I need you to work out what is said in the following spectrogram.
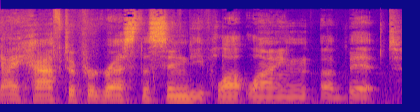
I have to progress the Cindy plotline a bit.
